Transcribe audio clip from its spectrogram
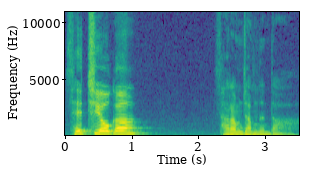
새치어가 사람 잡는다.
